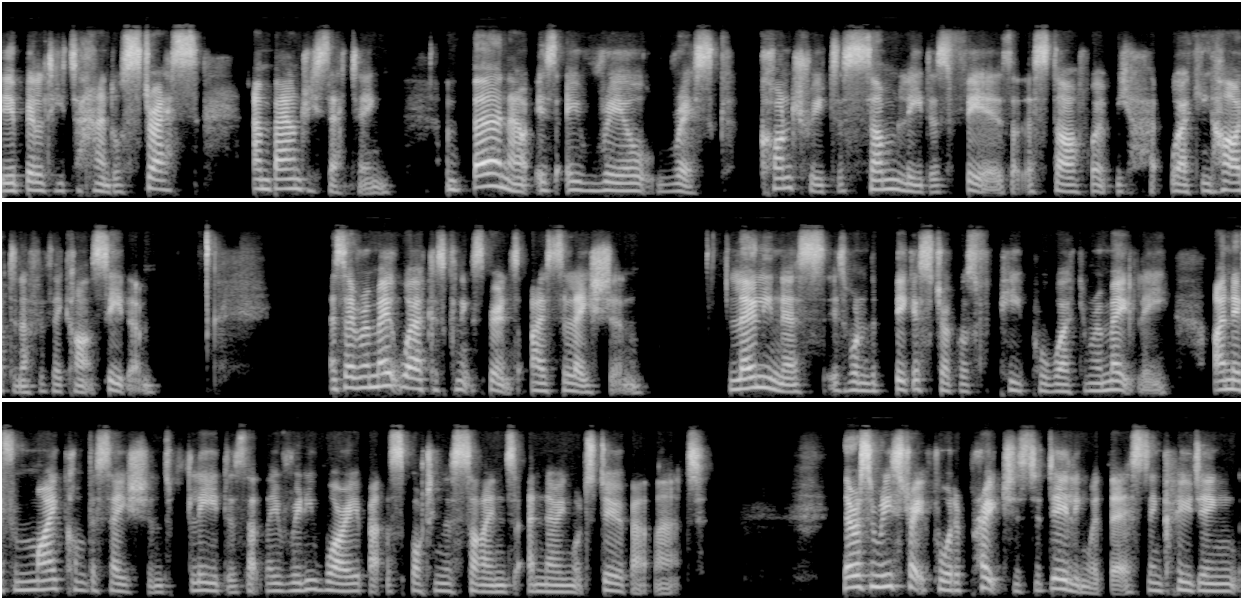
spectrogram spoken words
the ability to handle stress, and boundary setting. And burnout is a real risk, contrary to some leaders' fears that their staff won't be working hard enough if they can't see them. And so, remote workers can experience isolation, Loneliness is one of the biggest struggles for people working remotely. I know from my conversations with leaders that they really worry about the spotting the signs and knowing what to do about that. There are some really straightforward approaches to dealing with this, including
